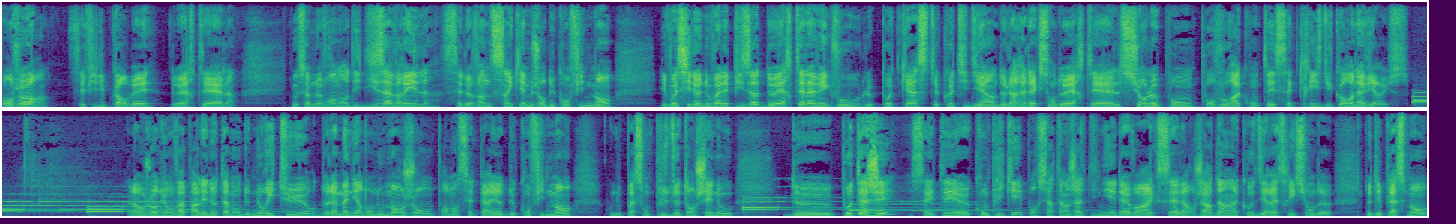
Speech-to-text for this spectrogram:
Bonjour, c'est Philippe Corbet de RTL. Nous sommes le vendredi 10 avril, c'est le 25e jour du confinement, et voici le nouvel épisode de RTL avec vous, le podcast quotidien de la rédaction de RTL sur le pont pour vous raconter cette crise du coronavirus. Alors aujourd'hui, on va parler notamment de nourriture, de la manière dont nous mangeons pendant cette période de confinement, où nous passons plus de temps chez nous, de potager. Ça a été euh, compliqué pour certains jardiniers d'avoir accès à leur jardin à cause des restrictions de, déplacement,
